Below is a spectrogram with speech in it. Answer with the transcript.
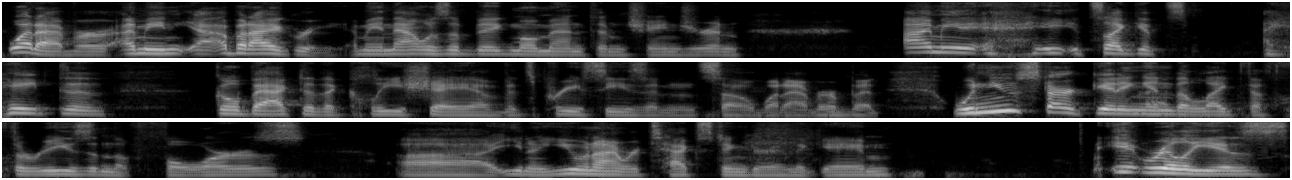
whatever. I mean, yeah, but I agree. I mean, that was a big momentum changer. And I mean, it's like it's. I hate to go back to the cliche of it's preseason and so whatever, but when you start getting into like the threes and the fours, uh, you know, you and I were texting during the game. It really is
